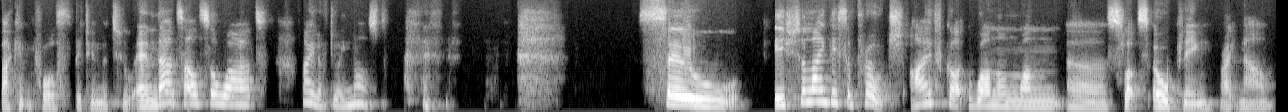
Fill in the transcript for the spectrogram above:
back and forth between the two. And that's also what I love doing most. so if you like this approach, I've got one-on-one uh, slots opening right now.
